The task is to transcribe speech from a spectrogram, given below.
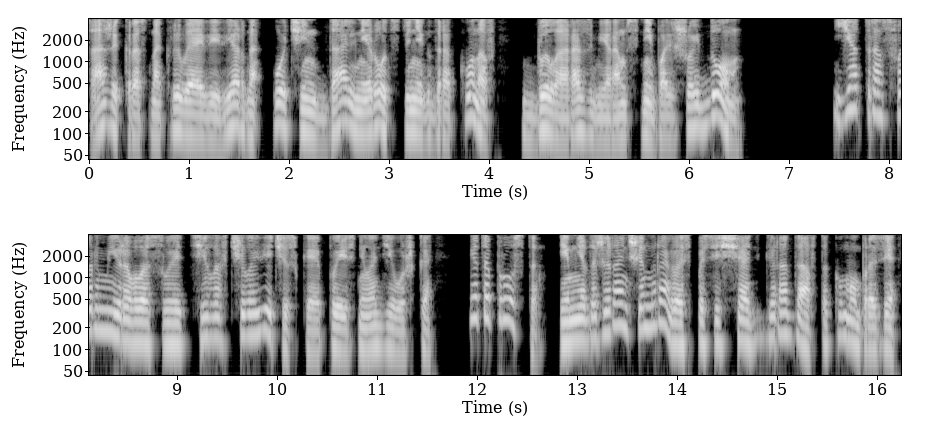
Та же краснокрылая виверна, очень дальний родственник драконов – была размером с небольшой дом. «Я трансформировала свое тело в человеческое», – пояснила девушка. «Это просто, и мне даже раньше нравилось посещать города в таком образе.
